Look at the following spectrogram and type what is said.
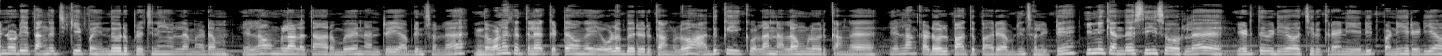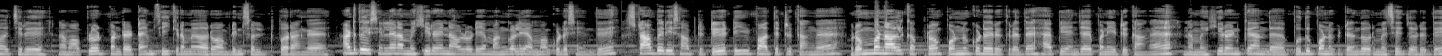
என்னுடைய தங்கச்சிக்கு இப்போ எந்த ஒரு பிரச்சனையும் இல்லை மேடம் எல்லாம் உங்களால் தான். ரொம்பவே நன்றி அப்படின்னு சொல்ல இந்த உலகத்தில் கெட்டவங்க எவ்வளோ பேர் இருக்காங்களோ அதுக்கு ஈக்குவலாக நல்லவங்களும் இருக்காங்க. எல்லாம் கடவுள் பார்த்துப்பாரு அப்படின்னு சொல்லிட்டு இன்னைக்கு அந்த சீ சோரில் எடுத்த வீடியோ வச்சிருக்கிறேன். நீ எடிட் பண்ணி ரெடியாக வச்சிரு. நம்ம அப்லோட் பண்ணுற டைம் சீக்கிரமே வரும் அப்படின்னு சொல்லிட்டு போகிறாங்க அடுத்த விஷயம்ல நம்ம ஹீரோயின் அவளுடைய மங்கோலி அம்மா கூட சேர்ந்து ஸ்ட்ராபெரி சாப்பிட்டுட்டு டிவி பார்த்துட்டு இருக்காங்க. ரொம்ப நாளுக்கு அப்புறம் பொண்ணு கூட இருக்கிறத ஹாப்பியாக என்ஜாய் பண்ணிட்டு இருக்காங்க. நம்ம ஹீரோயினுக்கு அந்த புது பொண்ணு இருந்து ஒரு மெசேஜ் வருது.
